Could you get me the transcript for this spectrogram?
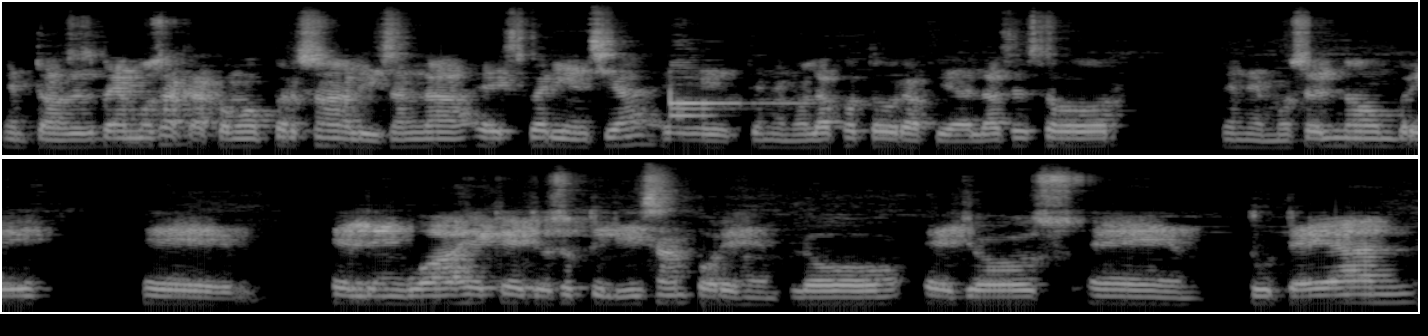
Entonces vemos acá cómo personalizan la experiencia, eh, tenemos la fotografía del asesor, tenemos el nombre, eh, el lenguaje que ellos utilizan, por ejemplo, ellos eh, tutean,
